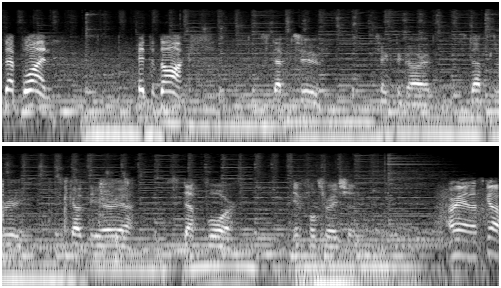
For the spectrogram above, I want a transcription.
Step one, hit the docks. Step two, take the guard. Step three, scout the area. Step four, infiltration. Okay, let's go.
